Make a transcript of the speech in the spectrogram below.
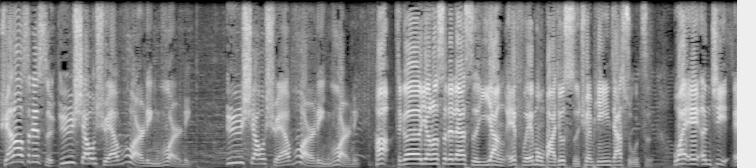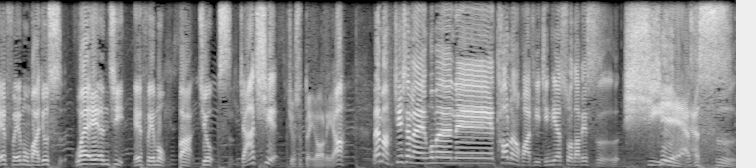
轩老师的是于小轩五二零五二零，于小轩五二零五二零。好，这个杨老师的呢是杨 FM 八九四全拼音加数字 Y A N G F M 八九四 Y A N G F M 八九四。加起就是对了的啊。来嘛，接下来我们的讨论话题今天说到的是现实。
